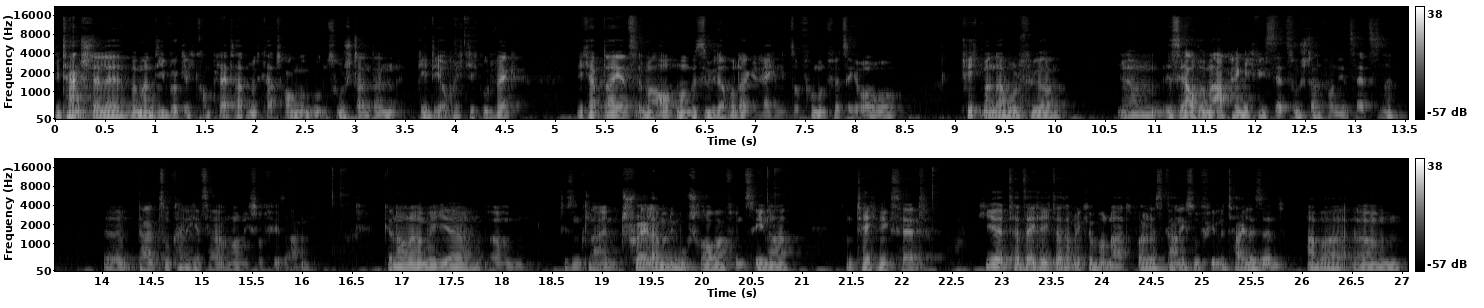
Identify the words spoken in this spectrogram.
Die Tankstelle, wenn man die wirklich komplett hat mit Karton im guten Zustand, dann geht die auch richtig gut weg. Ich habe da jetzt immer auch mal ein bisschen wieder runtergerechnet, so 45 Euro kriegt man da wohl für. Ähm, ist ja auch immer abhängig, wie ist der Zustand von den Sets. Ne? Äh, dazu kann ich jetzt ja auch noch nicht so viel sagen. Genau, dann haben wir hier ähm, diesen kleinen Trailer mit dem Hubschrauber für einen Zehner, so ein Technik-Set. Hier tatsächlich, das hat mich gewundert, weil das gar nicht so viele Teile sind, aber ähm,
